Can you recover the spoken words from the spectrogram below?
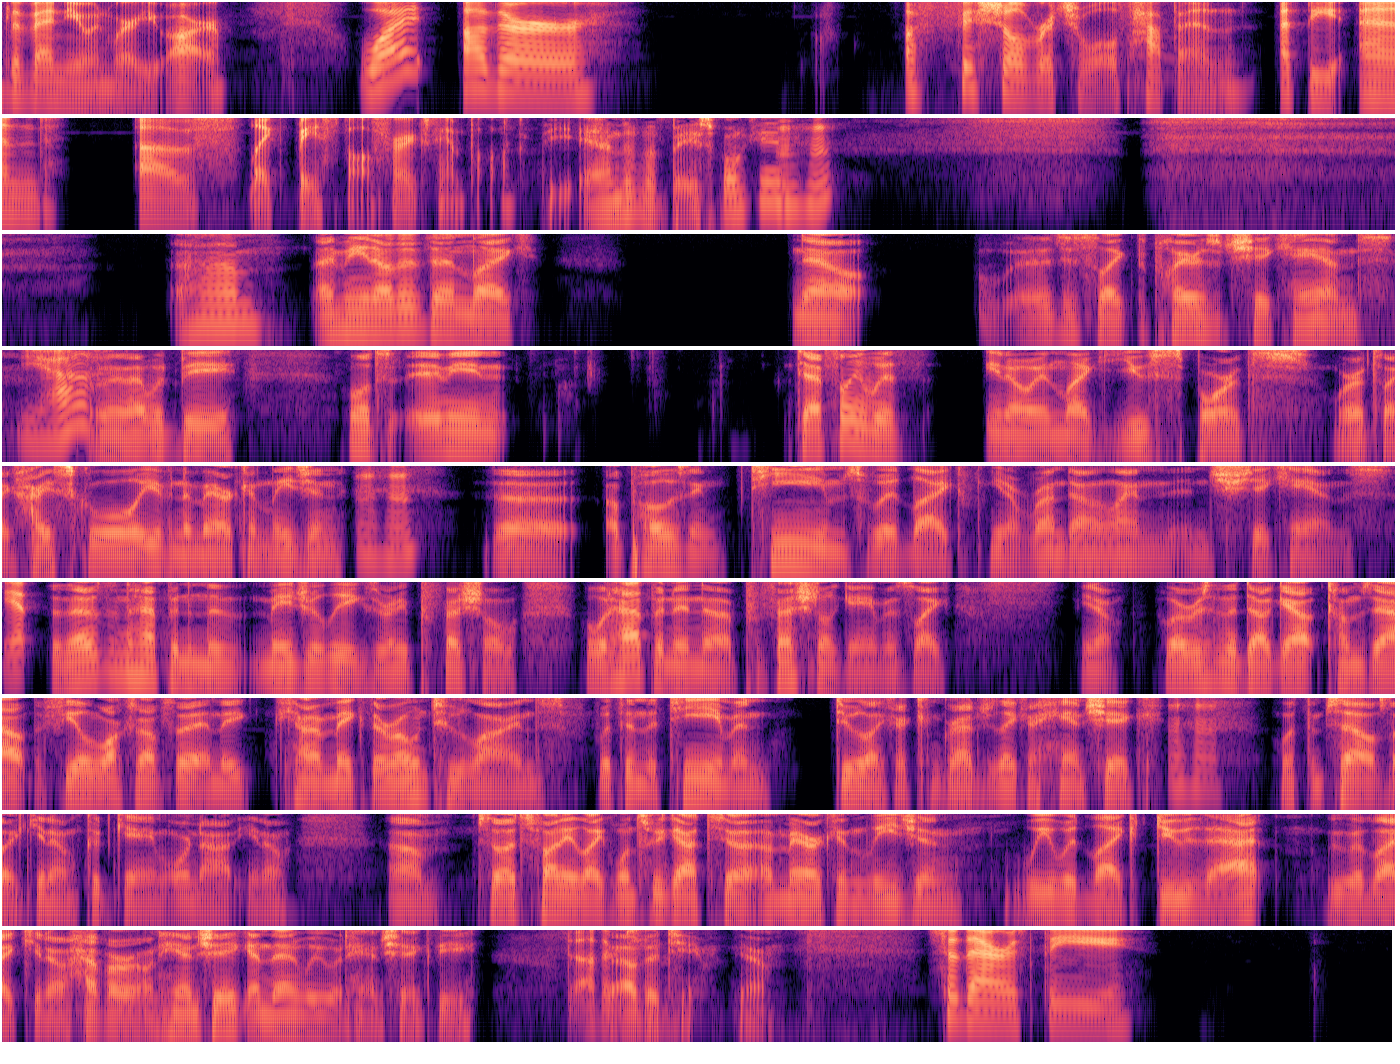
the venue and where you are. What other official rituals happen at the end of like baseball, for example. The end of a baseball game? hmm Um, I mean, other than like now, uh, just like the players would shake hands. Yeah. I mean, that would be well. It's I mean, definitely with you know in like youth sports where it's like high school, even American Legion, hmm the opposing teams would like you know run down the line and shake hands. Yep. That doesn't happen in the major leagues or any professional. What would happen in a professional game is like, you know, whoever's in the dugout comes out, the field walks off the, and they kind of make their own two lines within the team and do like a congratulate, like a handshake hmm with themselves, like you know, good game or not, you know. Um, so it's funny, like once we got to American Legion, we would like do that. We would like you know have our own handshake, and then we would handshake the, The other, the other team. team. Yeah. So there's the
